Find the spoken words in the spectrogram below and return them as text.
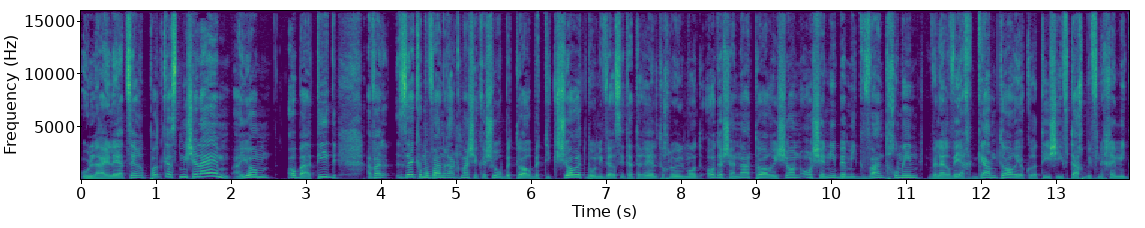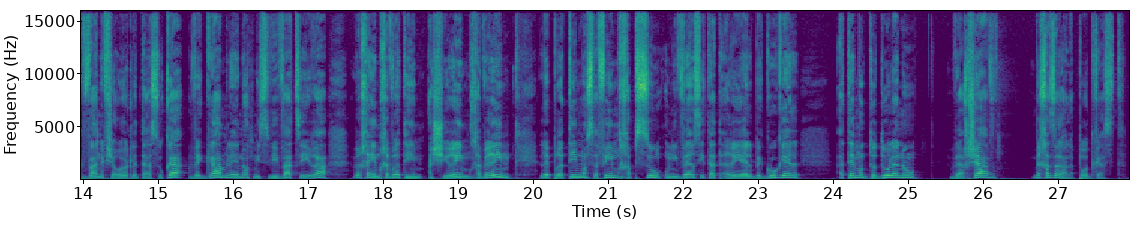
ואולי לייצר פודקאסט משלהם. היום או בעתיד, אבל זה כמובן רק מה שקשור בתואר בתקשורת. באוניברסיטת אריאל תוכלו ללמוד עוד השנה תואר ראשון או שני במגוון תחומים, ולהרוויח גם תואר יוקרתי שיפתח בפניכם מגוון אפשרויות לתעסוקה, וגם ליהנות מסביבה צעירה וחיים חברתיים עשירים. חברים, לפרטים נוספים חפשו אוניברסיטת אריאל בגוגל, אתם עוד תודו לנו, ועכשיו, בחזרה לפודקאסט.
